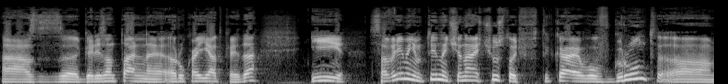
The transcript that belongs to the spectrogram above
а, с горизонтальной рукояткой, да, и со временем ты начинаешь чувствовать, втыкая его в грунт, а,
